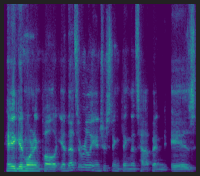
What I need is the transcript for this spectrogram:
Hey, good morning, Paul. Yeah, that's a really interesting thing that's happened is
